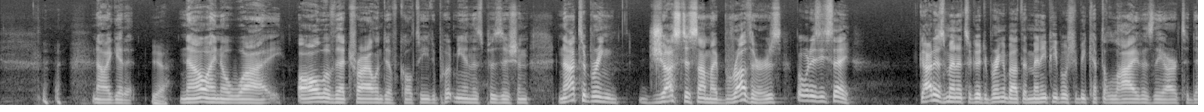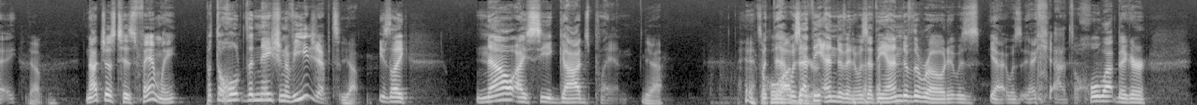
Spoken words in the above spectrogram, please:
"Now I get it. Yeah. Now I know why." All of that trial and difficulty to put me in this position, not to bring justice on my brothers, but what does he say? God has meant it to good to bring about that many people should be kept alive as they are today. Yep. Not just his family, but the whole the nation of Egypt. Yep. He's like, now I see God's plan. Yeah. It's a But that was at the end of it. It was at the end of the road. It was yeah. It was yeah. It's a whole lot bigger,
